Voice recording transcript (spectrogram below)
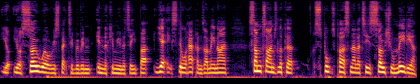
you're you're so well respected within in the community, but yet it still happens. I mean, I sometimes look at sports personalities' social media,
